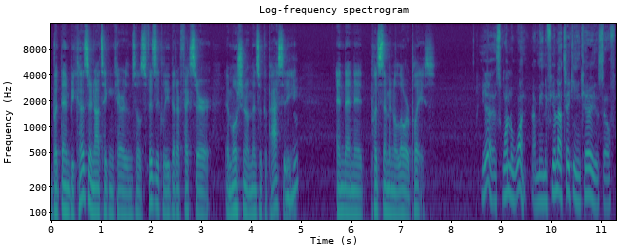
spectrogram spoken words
but then because they're not taking care of themselves physically, that affects their emotional and mental capacity. Mm-hmm. And then it puts them in a lower place. Yeah, it's one to one. I mean, if you're not taking care of yourself,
